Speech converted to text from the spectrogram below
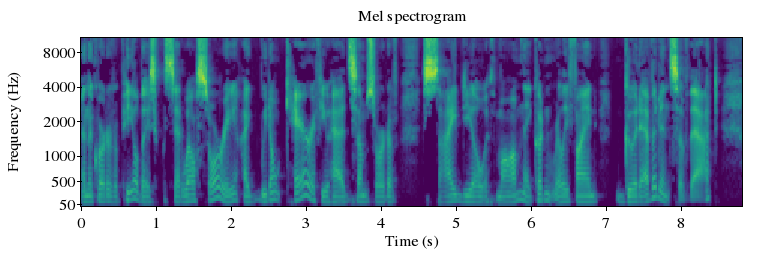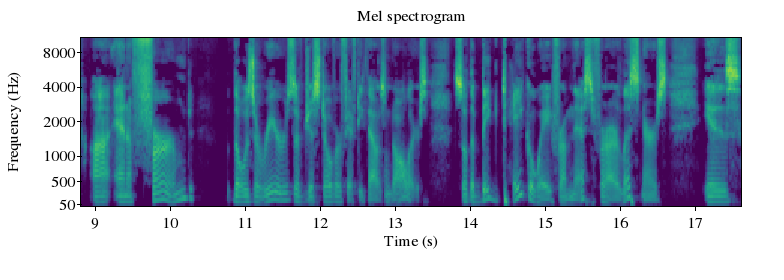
And the Court of Appeal basically said, well, sorry, I, we don't care if you had some sort of side deal with mom. They couldn't really find good evidence of that uh, and affirmed those arrears of just over $50,000. So the big takeaway from this for our listeners is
